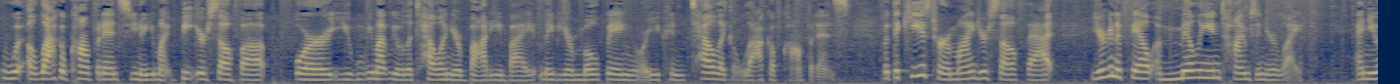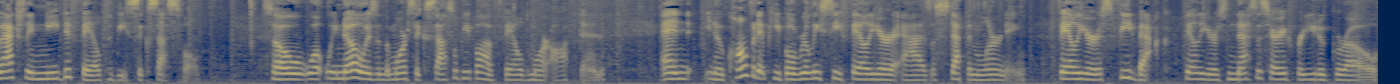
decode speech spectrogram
w- a lack of confidence, you know, you might beat yourself up, or you, you might be able to tell on your body by maybe you're moping, or you can tell like a lack of confidence. But the key is to remind yourself that you're going to fail a million times in your life, and you actually need to fail to be successful. So, what we know is that the more successful people have failed more often. And, you know, confident people really see failure as a step in learning. Failure is feedback. Failure is necessary for you to grow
